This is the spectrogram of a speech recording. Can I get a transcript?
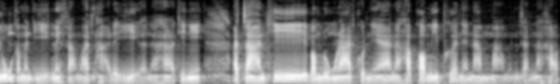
ยุ่งกับมันอีก ไม่สามารถผ่าได้อีกนะฮะทีนี้อาจารย์ที่บำรุงราษฎร์คนนี้นะครับ ก็มีเพื่อนแนะนำมาเหมือนกันนะครับ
